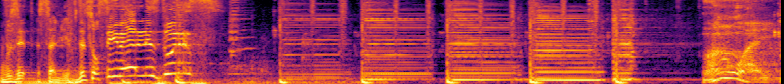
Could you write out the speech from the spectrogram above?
Vous êtes salués. Vous êtes sur CBL, let's do this! One way.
